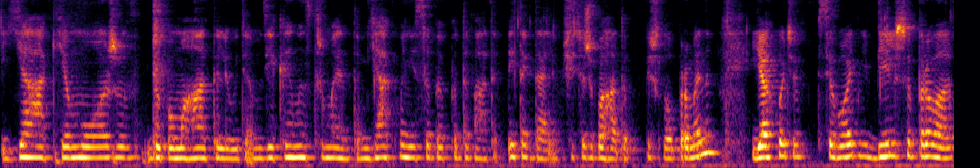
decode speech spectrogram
як я можу допомагати людям, з яким інструментом, як мені себе подавати і так далі. Щось уже багато пішло про мене. Я хочу сьогодні більше про вас.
